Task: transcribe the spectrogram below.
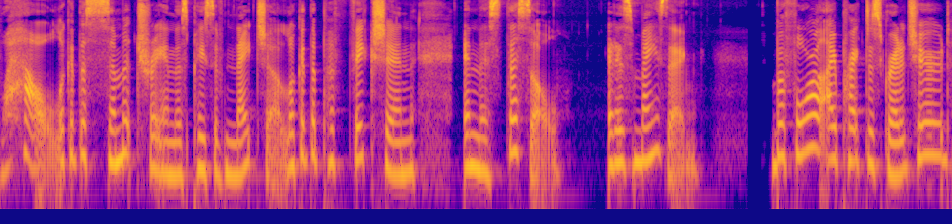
wow, look at the symmetry in this piece of nature. Look at the perfection in this thistle. It is amazing. Before I practiced gratitude,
